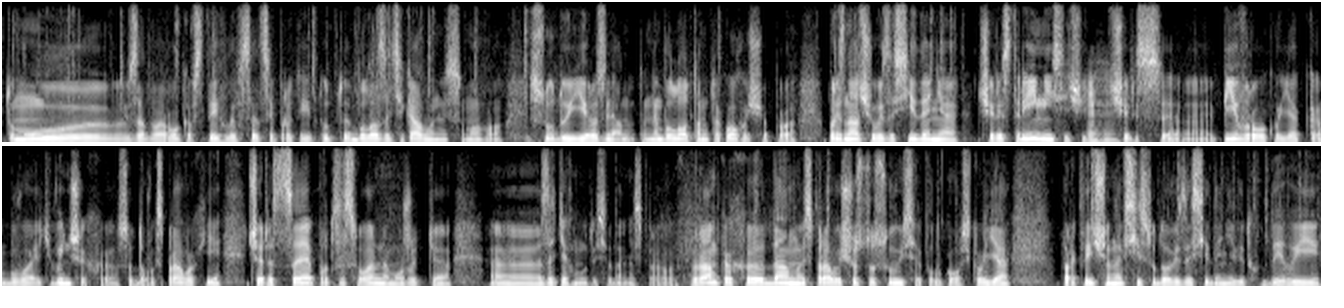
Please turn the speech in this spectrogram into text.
тому за два роки встигли все це пройти. Тут була зацікавленість самого суду її розглянути. Не було там такого, щоб призначили засідання через три місяці, uh через е, півроку, як бувають в інших е, судових справах, і через це процесуально можуть затягнутися дані справи. В рамках даної справи, що стосується Колоковського, я практично на всі судові засідання відходив і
